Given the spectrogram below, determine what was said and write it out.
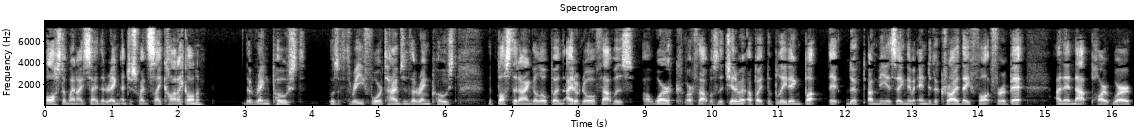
Austin went outside the ring and just went psychotic on him. The ring post was it three, four times into the ring post. The busted angle open. I don't know if that was a work or if that was legitimate about the bleeding, but it looked amazing. They went into the crowd, they fought for a bit, and then that part where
